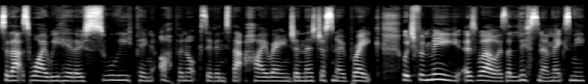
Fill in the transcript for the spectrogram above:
So, that's why we hear those sweeping up an octave into that high range, and there's just no break, which for me as well as a listener makes me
